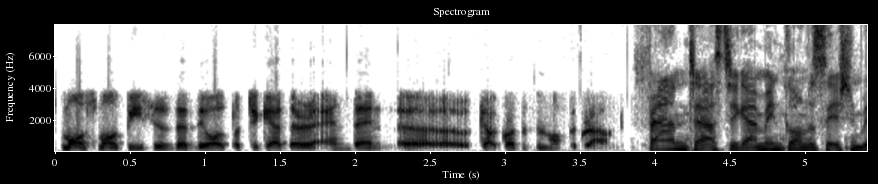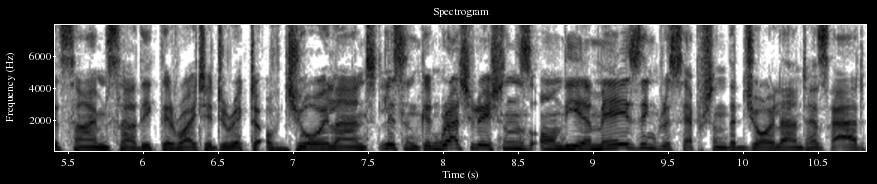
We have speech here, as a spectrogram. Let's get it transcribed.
small, small pieces that they all put together and then uh, got the film off the ground. Fantastic. I'm in conversation with Saim Sadiq, the writer director of Joyland. Listen, congratulations on the amazing reception that Joyland has had.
